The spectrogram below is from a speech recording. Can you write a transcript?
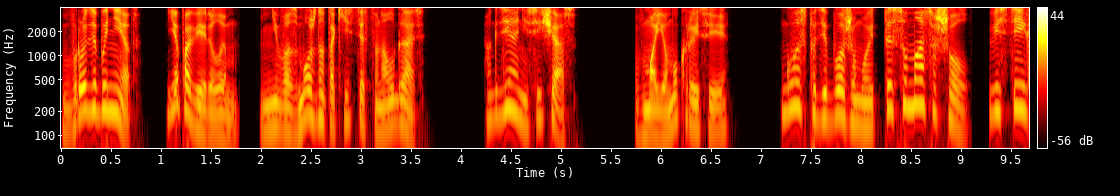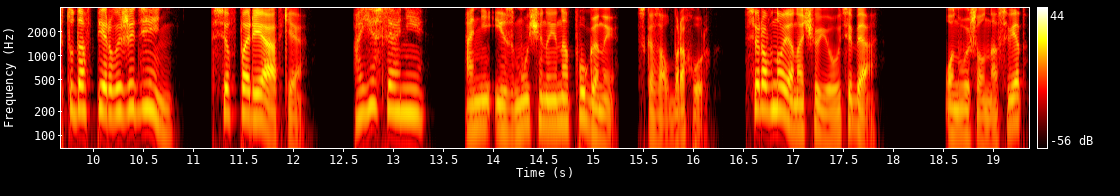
«Вроде бы нет. Я поверил им. Невозможно так естественно лгать. А где они сейчас?» «В моем укрытии». «Господи, боже мой, ты с ума сошел? Вести их туда в первый же день?» Все в порядке». «А если они...» «Они измучены и напуганы», — сказал Брахур. Все равно я ночую у тебя». Он вышел на свет,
